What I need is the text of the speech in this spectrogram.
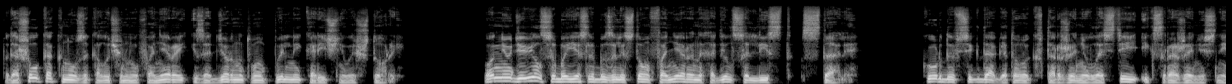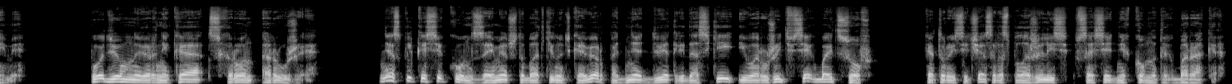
Подошел к окну, заколоченному фанерой и задернутому пыльной коричневой шторой. Он не удивился бы, если бы за листом фанеры находился лист стали. Курды всегда готовы к вторжению властей и к сражению с ними. Подиум наверняка схрон оружия. Несколько секунд займет, чтобы откинуть ковер, поднять две-три доски и вооружить всех бойцов, которые сейчас расположились в соседних комнатах барака.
